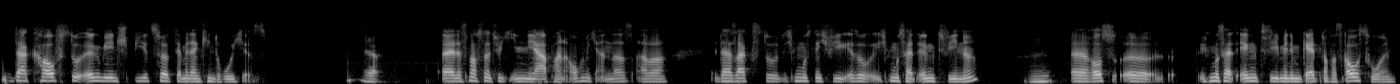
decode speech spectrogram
da kaufst du irgendwie ein Spielzeug, damit dein Kind ruhig ist. Ja. Äh, das machst du natürlich in Japan auch nicht anders, aber da sagst du, ich muss nicht viel, also ich muss halt irgendwie, ne? Mhm. äh, raus, äh, ich muss halt irgendwie mit dem Geld noch was rausholen.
